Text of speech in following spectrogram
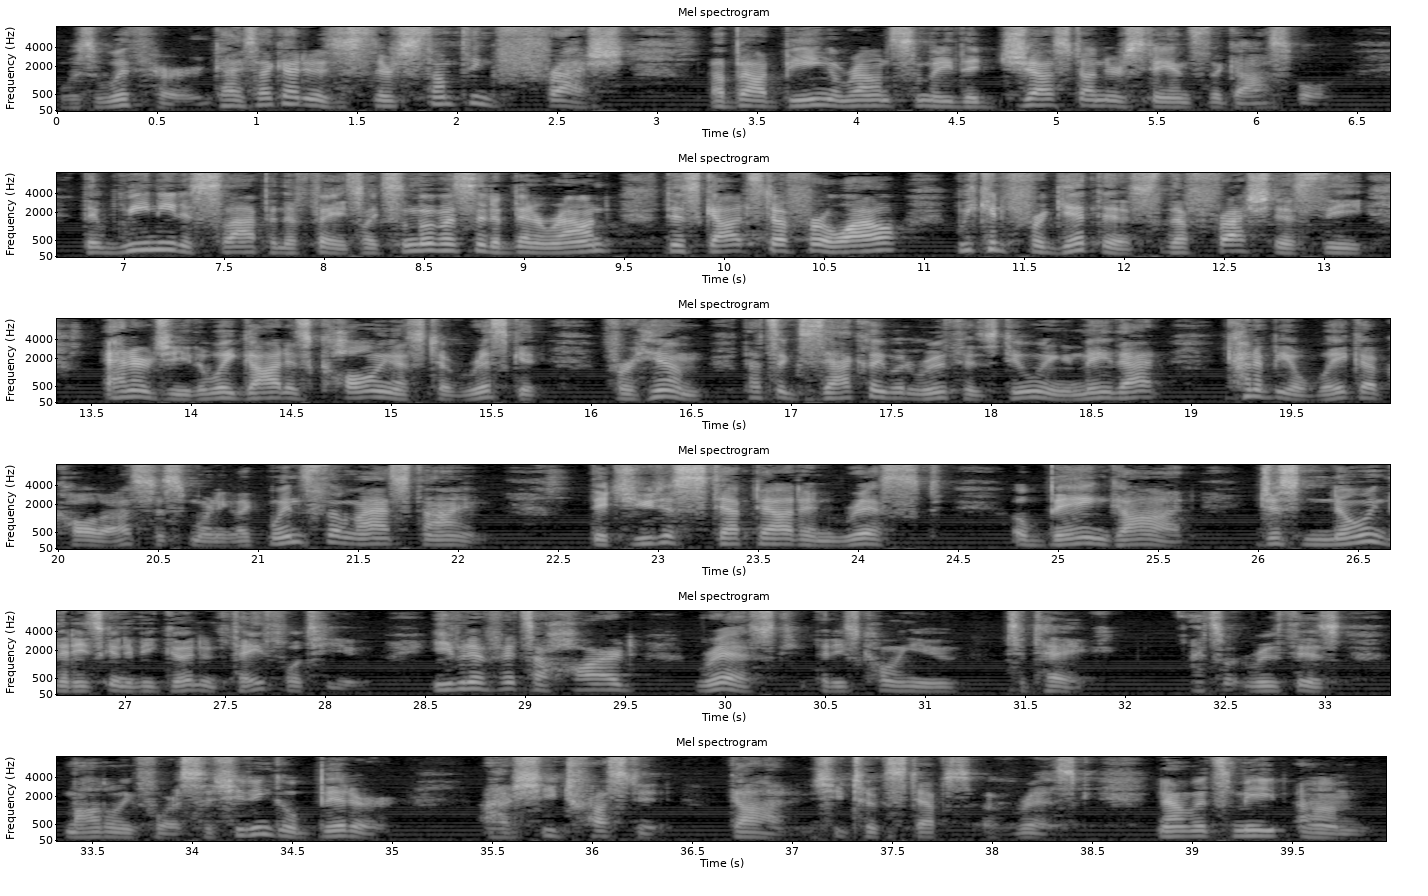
was with her. Guys, I got to, there's something fresh about being around somebody that just understands the gospel. That we need a slap in the face. Like some of us that have been around this God stuff for a while, we can forget this, the freshness, the energy, the way God is calling us to risk it for Him. That's exactly what Ruth is doing. And may that kind of be a wake up call to us this morning. Like, when's the last time that you just stepped out and risked obeying God, just knowing that He's going to be good and faithful to you, even if it's a hard risk that He's calling you to take? That's what Ruth is modeling for us. So she didn't go bitter. Uh, she trusted God and she took steps of risk. Now let's meet um,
